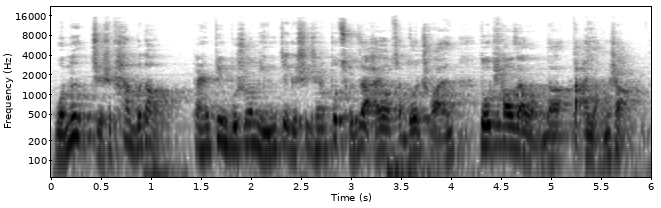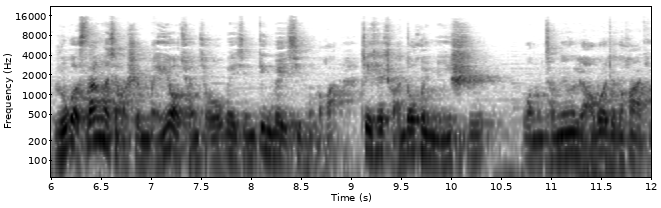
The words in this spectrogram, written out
我们只是看不到，但是并不说明这个世界上不存在，还有很多船都飘在我们的大洋上。如果三个小时没有全球卫星定位系统的话，这些船都会迷失。我们曾经聊过这个话题，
